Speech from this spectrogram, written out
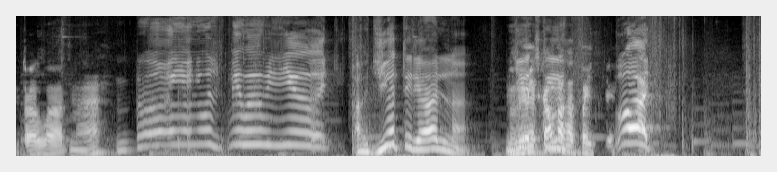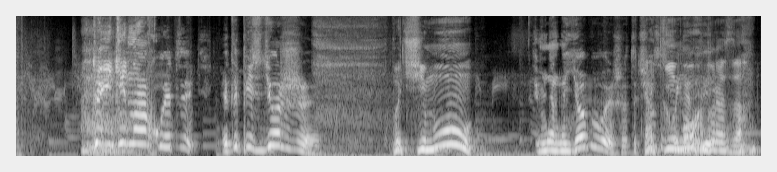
Да ладно, а? Да, я не успеваю взять. А где ты реально? Ну, Где ты мне сказал назад пойти. Ай! Да иди нахуй, это, это пиздеж же. Почему? Ты меня наебываешь? Это что Каким образом?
